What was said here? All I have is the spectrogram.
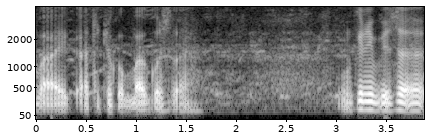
baik atau cukup bagus lah mungkin bisa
